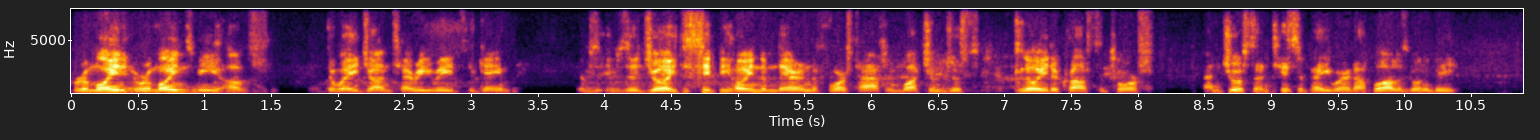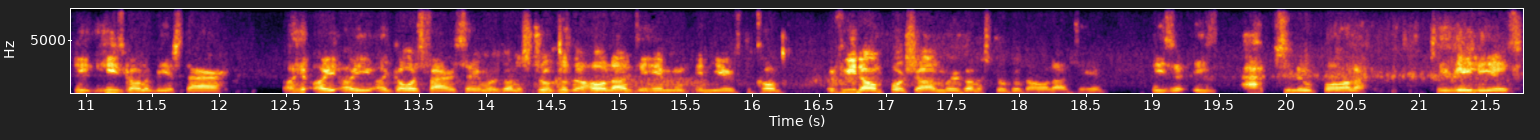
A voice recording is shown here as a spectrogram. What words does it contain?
remind it reminds me of the way John Terry reads the game. It was, it was a joy to sit behind him there in the first half and watch him just glide across the turf and just anticipate where that ball is going to be. He, he's going to be a star. I, I, I, go as far as saying we're going to struggle to hold on to him in years to come. If we don't push on, we're going to struggle to hold on to him. He's a, he's absolute baller. He really is.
